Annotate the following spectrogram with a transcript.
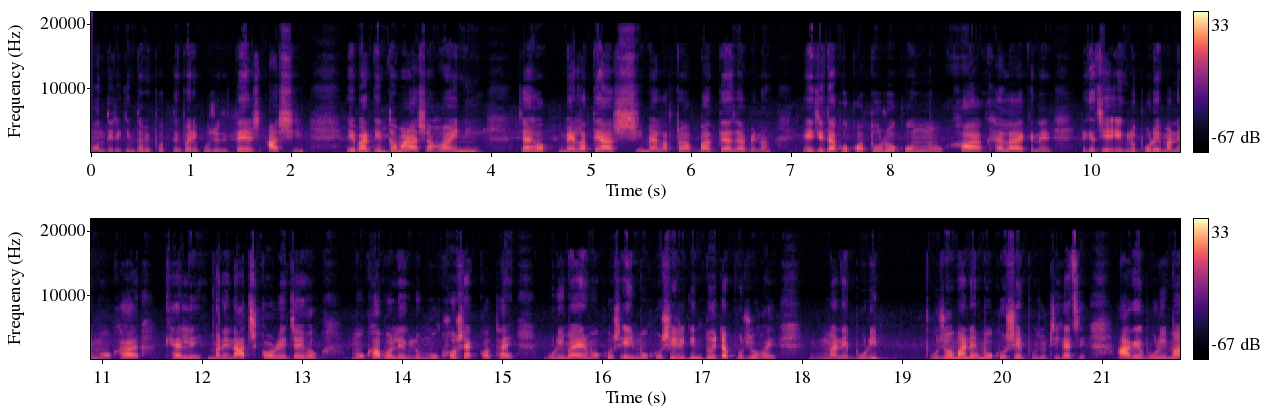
মন্দিরে কিন্তু আমি প্রত্যেকবারই পুজো দিতে আসি। এবার কিন্তু আমার আসা হয়নি। যাই হোক, মেলাতে আসছি। মেলাটা বাদ দেওয়া যাবে না। এই যে দেখো কত রকম মোখা খেলা এখানে রেখেছে। এগুলো পরে মানে মোখা খেলে মানে নাচ করে। যাই হোক, মোখা বলে এগুলো মুখোশ এক কথায়। বুড়ি মায়ের মুখোশ। এই মুখোশেরই কিন্তু এটা পুজো হয়। মানে বুড়ি পুজো মানে মুখোশের পুজো, ঠিক আছে? আগে বুড়িমা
